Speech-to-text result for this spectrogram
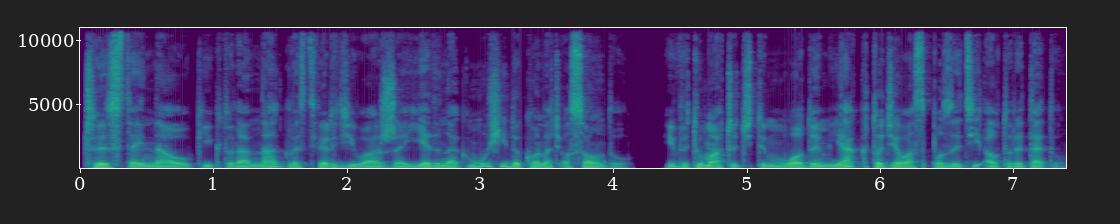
czystej nauki, która nagle stwierdziła, że jednak musi dokonać osądu i wytłumaczyć tym młodym, jak to działa z pozycji autorytetu.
